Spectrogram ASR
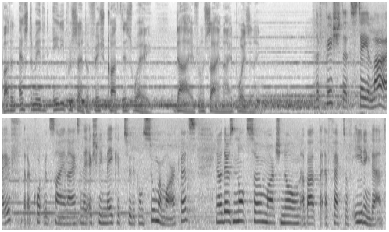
but an estimated 80% of fish caught this way die from cyanide poisoning. The fish that stay alive, that are caught with cyanide, and they actually make it to the consumer markets, you know, there's not so much known about the effect of eating that.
